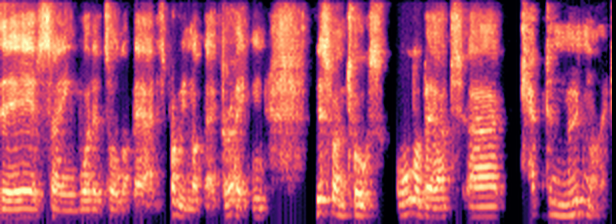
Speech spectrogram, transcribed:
there saying what it's all about, it's probably not that great. And this one talks all about uh, Captain Moonlight.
